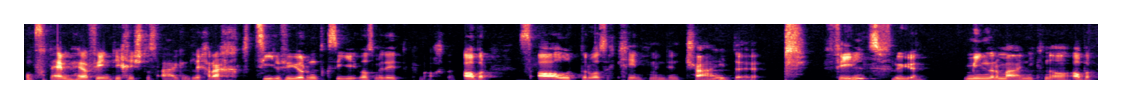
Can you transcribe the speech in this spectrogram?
und von dem her finde ich, ist das eigentlich recht zielführend gewesen, was wir dort gemacht haben. Aber das Alter, was sich Kind entscheiden, pff, viel zu früh, meiner Meinung nach. Aber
